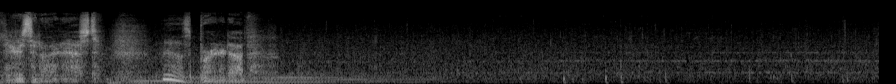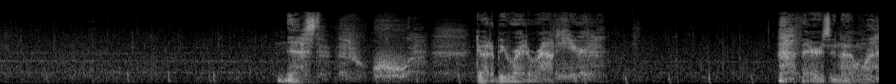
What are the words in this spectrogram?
There's another nest. Yeah, let's burn it up. Nest. Whew. Gotta be right around here. There's another one.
